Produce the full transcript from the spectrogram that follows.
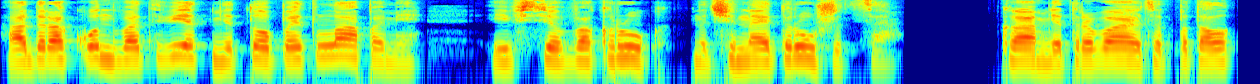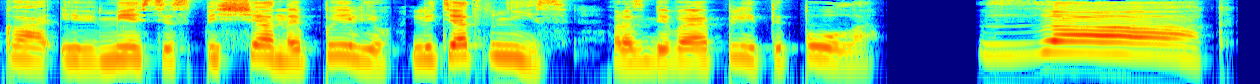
А дракон в ответ мне топает лапами, и все вокруг начинает рушиться. Камни отрываются от потолка и вместе с песчаной пылью летят вниз, разбивая плиты пола. «Зак!»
